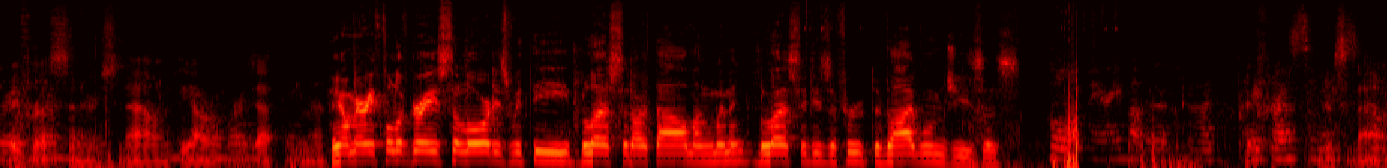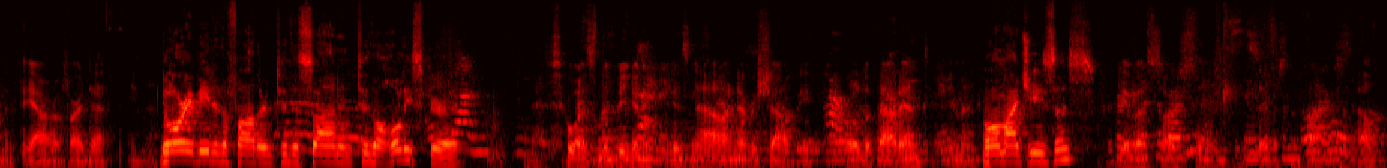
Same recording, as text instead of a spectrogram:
pray for us sinners now and at the hour of our death. Amen. Hail Mary, full of grace, the Lord is with thee. Blessed art thou among women. Blessed is the fruit of thy womb, Jesus. Holy Mary, Mother of God, Pray for us sinners now and at the hour of our death. Amen. Glory be to the Father, and to the Son, and to the Holy Spirit. As it was in the beginning, is now, and never shall be, world without end. Amen. O my Jesus, Forgive us our sins and save us from the fires of hell.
